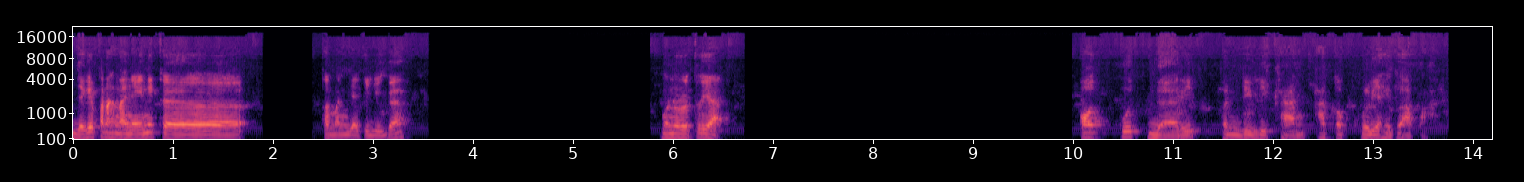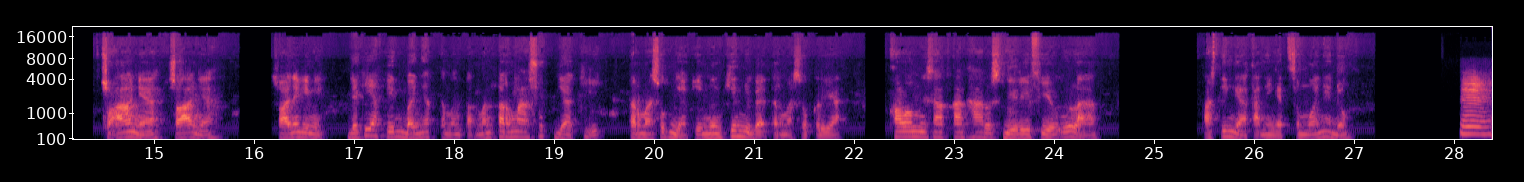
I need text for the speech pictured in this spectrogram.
Jaki pernah nanya ini ke teman Jaki juga. Menurut Lia, output dari pendidikan atau kuliah itu apa? Soalnya, soalnya, soalnya gini, Jaki yakin banyak teman-teman, termasuk Jaki, termasuk Jaki, mungkin juga termasuk Lia, kalau misalkan harus direview ulang, pasti nggak akan ingat semuanya dong. Hmm.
